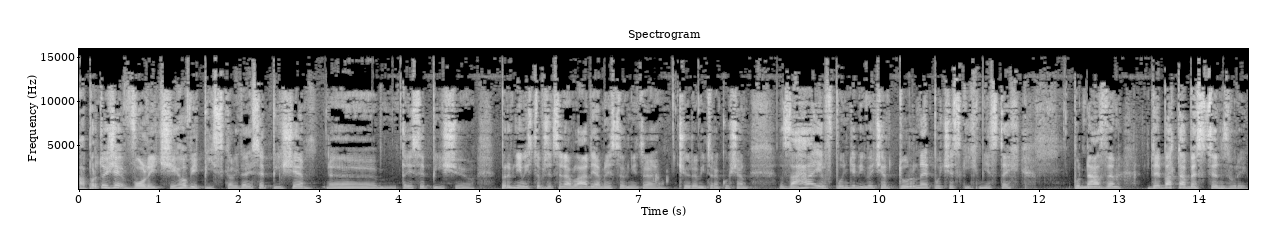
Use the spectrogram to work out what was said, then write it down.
A protože voliči ho vypískali, tady se píše, eh, tady se píše, jo. První místo předseda vlády a minister vnitra Čirový Trakušan zahájil v pondělí večer turné po českých městech pod názvem Debata bez cenzury.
